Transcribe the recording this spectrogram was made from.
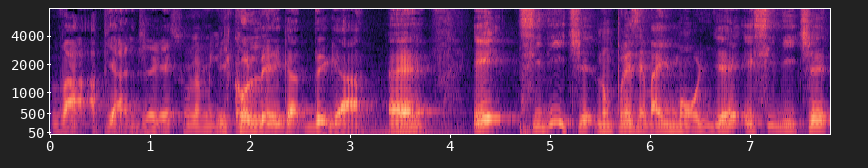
Va a piangere il collega Degas. eh? E si dice, non prese mai moglie, e si dice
